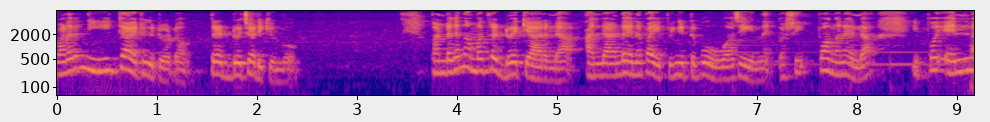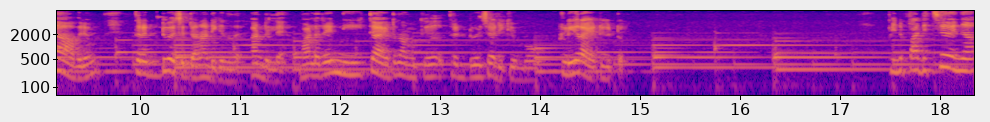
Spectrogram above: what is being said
വളരെ നീറ്റായിട്ട് കിട്ടും കേട്ടോ. ത്രെഡ് വെച്ച് അടിക്കുമ്പോൾ പണ്ടൊക്കെ നമ്മൾ ത്രെഡ് വെക്കാറില്ല. അല്ലാണ്ട് തന്നെ പൈപ്പിംഗ് ഇട്ട് പോവുക ചെയ്യുന്നത് പക്ഷേ ഇപ്പോൾ അങ്ങനെയല്ല. ഇപ്പോൾ എല്ലാവരും ത്രെഡ് വെച്ചിട്ടാണ് അടിക്കുന്നത്. കണ്ടില്ലേ? വളരെ നീറ്റായിട്ട് നമുക്ക് ത്രെഡ് വെച്ച് അടിക്കുമ്പോൾ ക്ലിയർ ആയിട്ട് കിട്ടും. പിന്നെ പഠിച്ചു കഴിഞ്ഞാൽ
